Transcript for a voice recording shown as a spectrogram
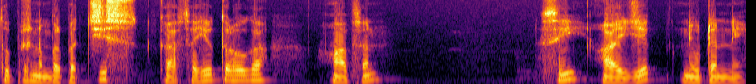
तो प्रश्न नंबर 25 का सही उत्तर होगा ऑप्शन सी, आइजैक न्यूटन ने।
